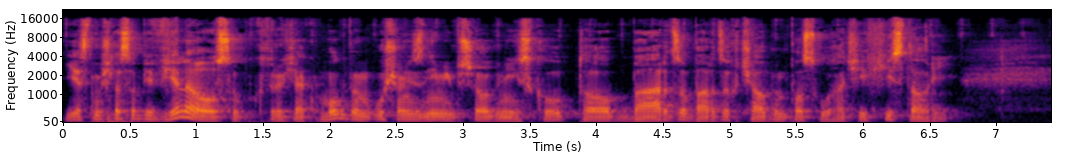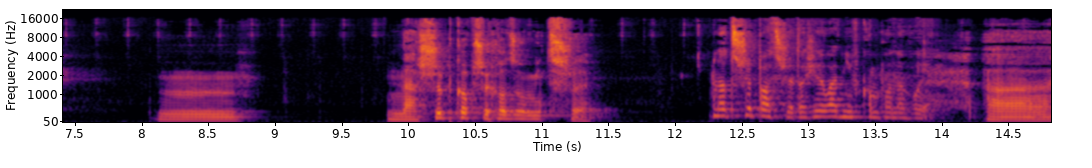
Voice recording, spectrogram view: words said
jest myślę sobie wiele osób, których jak mógłbym usiąść z nimi przy ognisku, to bardzo, bardzo chciałbym posłuchać ich historii. Mm, Na szybko przychodzą mi trzy. No trzy po trzy, to się ładnie wkomponowuje. A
